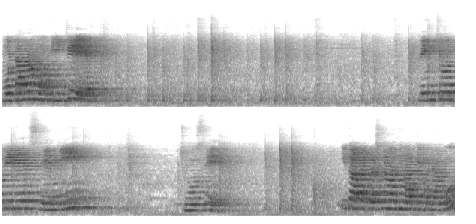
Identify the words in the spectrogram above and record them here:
મોટામાં મોટી ટેપ પંચોતેર સેમી જોશે. એ તો આપણે પ્રશ્નમાંથી વાક્ય બનાવવું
